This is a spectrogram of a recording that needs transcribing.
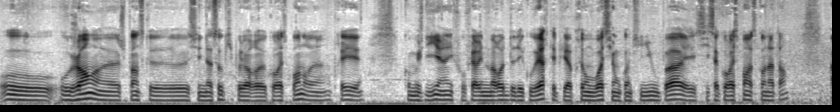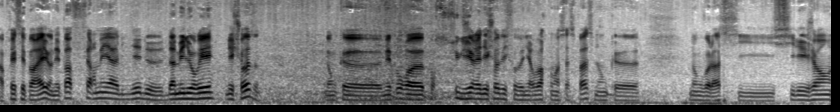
aux, aux gens, euh, je pense que c'est une asso qui peut leur correspondre. Après, comme je dis, hein, il faut faire une maraude de découverte et puis après on voit si on continue ou pas et si ça correspond à ce qu'on attend. Après, c'est pareil, on n'est pas fermé à l'idée d'améliorer les choses. Donc, euh, mais pour, euh, pour suggérer des choses, il faut venir voir comment ça se passe. Donc, euh, voilà, si, si les gens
